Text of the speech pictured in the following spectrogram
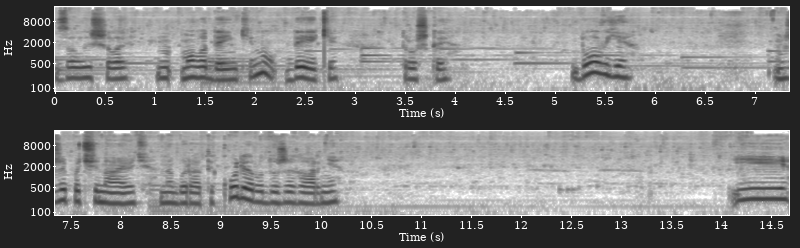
залишила молоденькі, ну, деякі трошки довгі вже починають набирати кольору, дуже гарні. І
